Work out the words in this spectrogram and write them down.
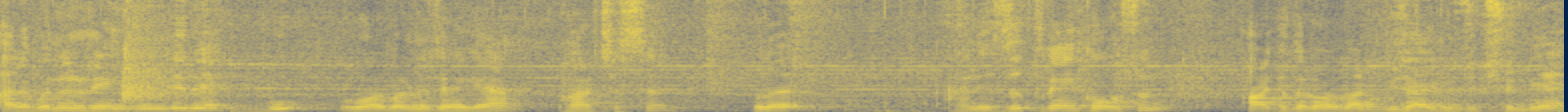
Arabanın renginde de bu roll barın üzerine gelen parçası. Bu da hani zıt renk olsun, arkada roll bar güzel gözüksün diye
